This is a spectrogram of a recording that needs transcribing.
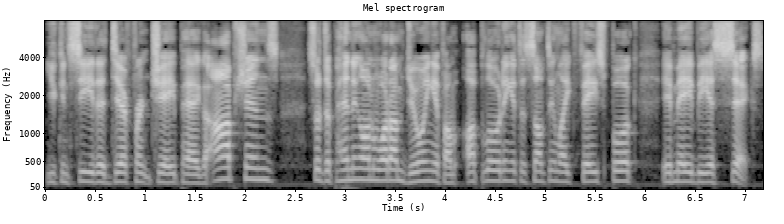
You can see the different JPEG options. So depending on what I'm doing, if I'm uploading it to something like Facebook, it may be a 6.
